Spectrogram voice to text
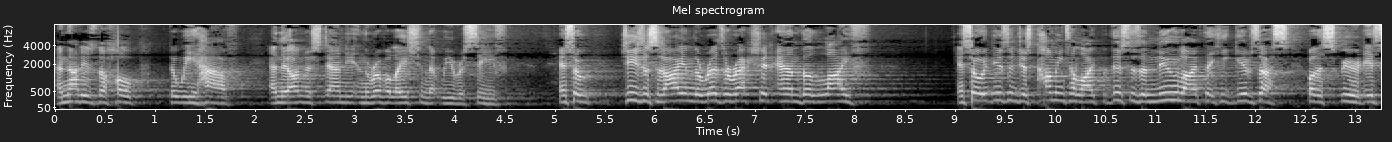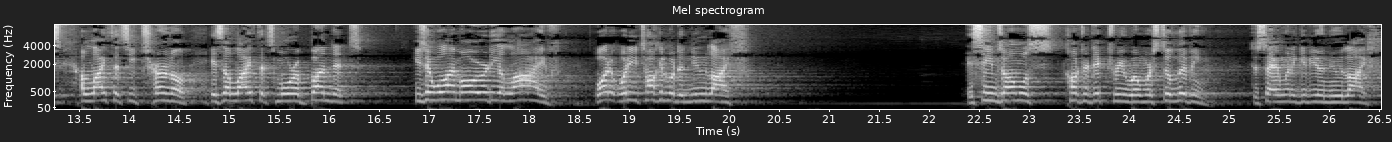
And that is the hope that we have and the understanding and the revelation that we receive. And so Jesus said, I am the resurrection and the life. And so it isn't just coming to life, but this is a new life that He gives us by the Spirit. It's a life that's eternal. It's a life that's more abundant. You say, well, I'm already alive. What, what are you talking about a new life? It seems almost contradictory when we're still living to say, I'm going to give you a new life.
